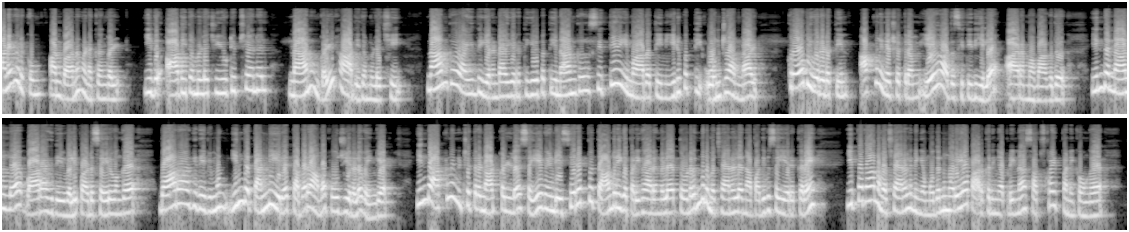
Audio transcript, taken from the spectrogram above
அனைவருக்கும் அன்பான வணக்கங்கள். இது ஆதி தமிழச்சி யூடியூப் சேனல். நான் உங்கள் ஆதி தமிழச்சி. நான்கு ஐந்து இரண்டாயிரத்தி இருபத்தி நான்கு சித்திரை மாதத்தின் இருபத்தி ஒன்றாம் நாள் குரோதி வருடத்தின் அக்னி நட்சத்திரம் ஏகாதசி திதியில ஆரம்பமாகுது. இந்த நாள்ல வாராகி தேவி வழிபாடு செய்யறவங்க வாராகி தேவி முன் இந்த தண்ணீரை தவறாம பூஜ்யரல வைங்க. இந்த அக்னி நட்சத்திர நாட்கள்ல செய்ய வேண்டிய சிறப்பு தாந்திரிக பரிகாரங்களை தொடர்ந்து நம்ம சேனல்ல நான் பதிவு செய்ய இருக்கிறேன். இப்பதான் நம்ம சேனலை நீங்க முதன் முறையா பார்க்குறீங்க அப்படின்னா சப்ஸ்கிரைப் பண்ணிக்கோங்க.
